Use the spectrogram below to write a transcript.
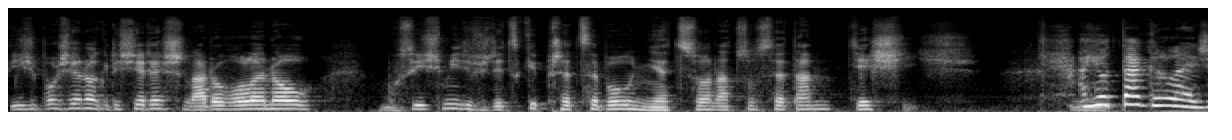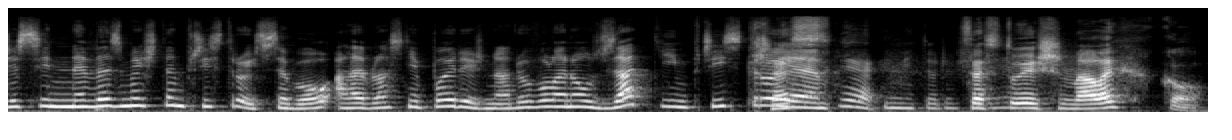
víš, Boženo, když jedeš na dovolenou, musíš mít vždycky před sebou něco, na co se tam těšíš. A jo, takhle, že si nevezmeš ten přístroj s sebou, ale vlastně pojedeš na dovolenou za tím přístrojem. Přesně, Mi to došlo. cestuješ na lehko.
